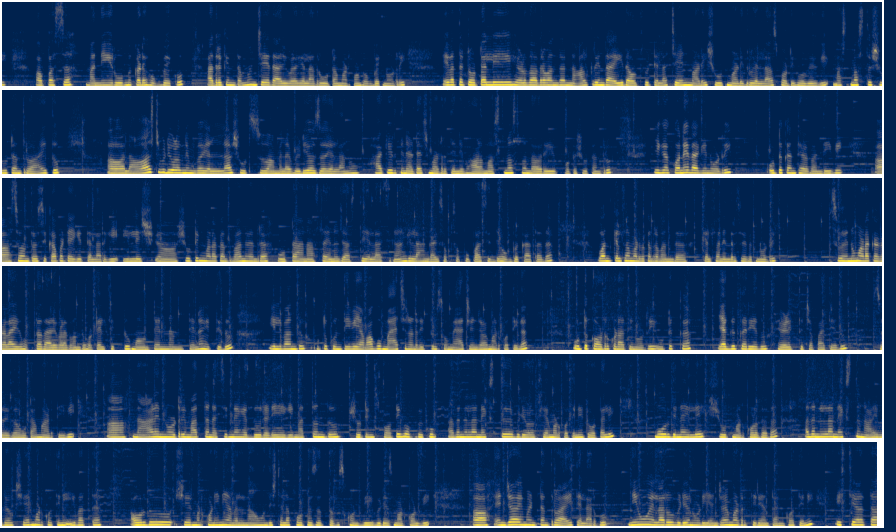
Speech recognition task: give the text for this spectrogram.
ವಾಪಸ್ ಮನೆ ರೂಮ್ ಕಡೆ ಹೋಗಬೇಕು. ಅದಕ್ಕಿಂತ ಮುಂಚೆ ದಾರಿ ಒಳಗೆ ಎಲ್ಲಾದರೂ ಊಟ ಮಾಡ್ಕೊಂಡು ಹೋಗ್ಬೇಕು ನೋಡಿರಿ. ಇವತ್ತು ಟೋಟಲಿ ಹೇಳೋದಾದ್ರೆ ಒಂದು ನಾಲ್ಕರಿಂದ ಐದು ಔಟ್ಫಿಟ್ ಎಲ್ಲ ಚೇಂಜ್ ಮಾಡಿ ಶೂಟ್ ಮಾಡಿದರು. ಎಲ್ಲ ಸ್ಪಾಟಿಗೆ ಹೋಗಿ ಮಸ್ತ್ ಮಸ್ತ್ ಶೂಟ್ ಅಂತೂ ಆಯಿತು. ಲಾಸ್ಟ್ ವಿಡಿಯೋ ಒಳಗೆ ನಿಮ್ಗೆ ಎಲ್ಲ ಶೂಟ್ಸು ಆಮೇಲೆ ವಿಡಿಯೋಸ್ ಎಲ್ಲನೂ ಹಾಕಿರ್ತೀನಿ ಅಟ್ಯಾಚ್ ಮಾಡಿರ್ತೀನಿ. ಭಾಳ ಮಸ್ತ್ ಮಸ್ತ್ ಬಂದವ್ರಿ ಫೋಟೋ ಶೂಟ್ ಅಂತೂ. ಈಗ ಕೊನೆಯದಾಗಿ ನೋಡಿರಿ ಊಟಕ್ಕೆ ಅಂತ ಹೇಳಿ ಬಂದೀವಿ. ಸೊ ಅಂತೂ ಸಿಕ್ಕಾಪಟ್ಟೆ ಆಗಿತ್ತು ಎಲ್ಲರಿಗೆ. ಇಲ್ಲಿ ಶೂಟಿಂಗ್ ಮಾಡೋಕ್ಕಂತ ಬಂದ್ವಿ ಅಂದ್ರೆ ಊಟ, ನಾಷ್ಟ ಏನೂ ಜಾಸ್ತಿ ಎಲ್ಲ ಸಿಗಂಗಿಲ್ಲ. ಹಾಗಾಗಿ ಸ್ವಲ್ಪ ಸ್ವಲ್ಪ ಉಪವಾಸ ಇದ್ದೇ ಹೋಗ್ಬೇಕಾಗ್ತದ ಒಂದು ಕೆಲಸ ಮಾಡ್ಬೇಕಂದ್ರೆ ಒಂದು ಕೆಲಸ ನಿಂದ್ರಿಸ್ಬೇಕು ನೋಡ್ರಿ. ಸೊ ಏನೂ ಮಾಡೋಕ್ಕಾಗಲ್ಲ. ಈಗ ಹೋಗ್ತಾ ದಾರಿ ಒಳಗೆ ಒಂದು ಹೋಟೆಲ್ ಸಿಕ್ತು ಮೌಂಟೇನ್ ಅಂತೇನೋ ಇತ್ತಿದ್ದು ಇಲ್ಲಿ ಬಂದು ಊಟಕ್ಕೆ ಕುಂತೀವಿ. ಯಾವಾಗೂ ಮ್ಯಾಚ್ ನಡೆದಿತ್ತು ಸೊ ಮ್ಯಾಚ್ ಎಂಜಾಯ್ ಮಾಡ್ಕೋತೀಗ. ಊಟಕ್ಕೆ ಆರ್ಡ್ರ್ ಕೊಡತ್ತೀವಿ ನೋಡ್ರಿ. ಊಟಕ್ಕೆ ಎಗ್ ಕರಿ ಅದು ಹೇಳಿತ್ತು, ಚಪಾತಿ ಅದು. ಸೊ ಈಗ ಊಟ ಮಾಡ್ತೀವಿ. ನಾಳೆ ನೋಡ್ರಿ, ಮತ್ತೆ ನಸಿಗ್ನಾಗ ಎದ್ದು ರೆಡಿಯಾಗಿ ಮತ್ತೊಂದು ಶೂಟಿಂಗ್ ಸ್ಪಾಟಿಗೆ ಹೋಗಬೇಕು. ಅದನ್ನೆಲ್ಲ ನೆಕ್ಸ್ಟ್ ವಿಡಿಯೋ ಒಳಗೆ ಶೇರ್ ಮಾಡ್ಕೋತೀನಿ ಟೋಟಲಿ ಮೂರು ದಿನ ಇಲ್ಲೇ ಶೂಟ್ ಮಾಡ್ಕೊಳ್ಳೋದದ ಅದನ್ನೆಲ್ಲ ನೆಕ್ಸ್ಟ್ ನಾಳೆ ವಿಡಿಯೋಗೆ ಶೇರ್ ಮಾಡ್ಕೋತೀನಿ. ಇವತ್ತು ಅವ್ರದ್ದು ಶೇರ್ ಮಾಡ್ಕೊಂಡಿನಿ, ಆಮೇಲೆ ನಾವು ಒಂದಿಷ್ಟೆಲ್ಲ ಫೋಟೋಸ್ ಅದು ತೆಗೆಸ್ಕೊಂಡ್ವಿ ವಿಡಿಯೋಸ್ ಮಾಡ್ಕೊಂಡ್ವಿ. ಎಂಜಾಯ್ಮೆಂಟ್ ಅಂತೂ ಆಯ್ತು ಎಲ್ಲರಿಗೂ. ನೀವು ಎಲ್ಲರೂ ವಿಡಿಯೋ ನೋಡಿ ಎಂಜಾಯ್ ಮಾಡಿರ್ತೀರಿ ಅಂತ ಅನ್ಕೋತೀನಿ. ಇಷ್ಟು ಹೇಳ್ತಾ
